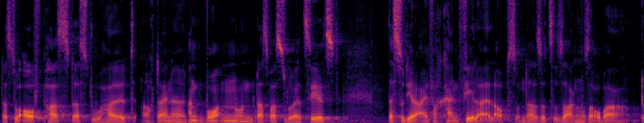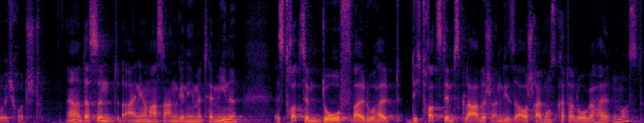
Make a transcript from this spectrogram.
dass du aufpasst, dass du halt auch deine Antworten und das, was du erzählst, dass du dir einfach keinen Fehler erlaubst und da sozusagen sauber durchrutscht. Ja, das sind einigermaßen angenehme Termine. Ist trotzdem doof, weil du halt dich trotzdem sklavisch an diese Ausschreibungskataloge halten musst.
